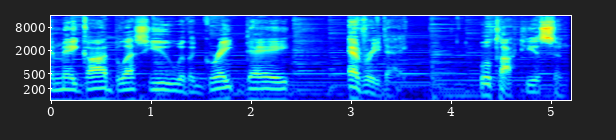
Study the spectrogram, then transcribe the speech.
and may God bless you with a great day every day. We'll talk to you soon.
